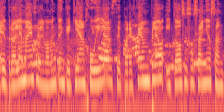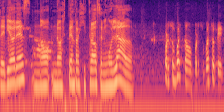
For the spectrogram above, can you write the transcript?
El problema es en el momento en que quieran jubilarse, por ejemplo, y todos esos años anteriores no, no estén registrados en ningún lado. Por supuesto, por supuesto que,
